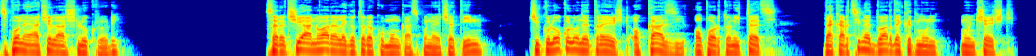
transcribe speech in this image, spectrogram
spune aceleași lucruri. Sărăcia nu are legătură cu munca, spune Cetin, ci cu locul unde trăiești, ocazii, oportunități, dacă ar ține doar decât mun- muncești.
